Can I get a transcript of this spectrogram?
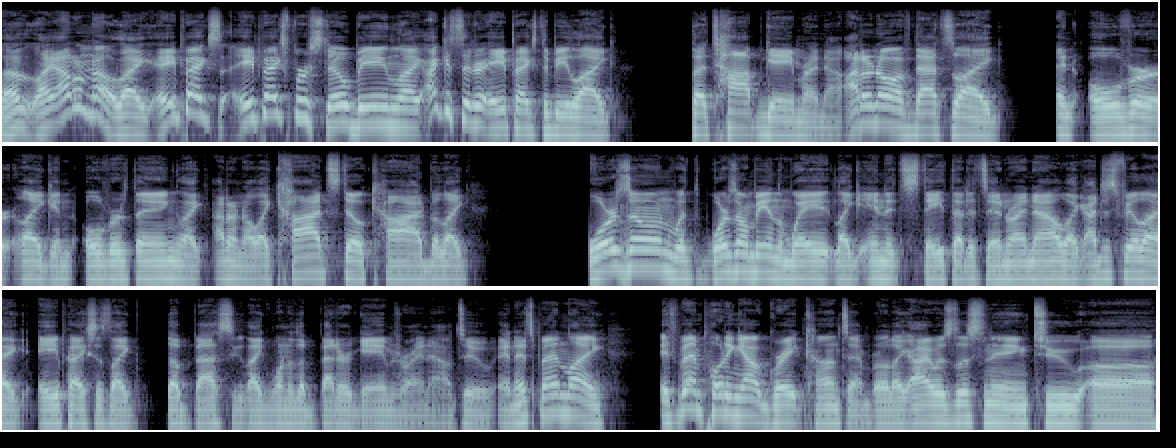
That, like I don't know, like Apex, Apex for still being like I consider Apex to be like the top game right now. I don't know if that's like an over like an over thing. Like I don't know, like COD still COD, but like Warzone with Warzone being the way like in its state that it's in right now, like I just feel like Apex is like the best, like one of the better games right now too. And it's been like it's been putting out great content, bro. Like I was listening to uh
